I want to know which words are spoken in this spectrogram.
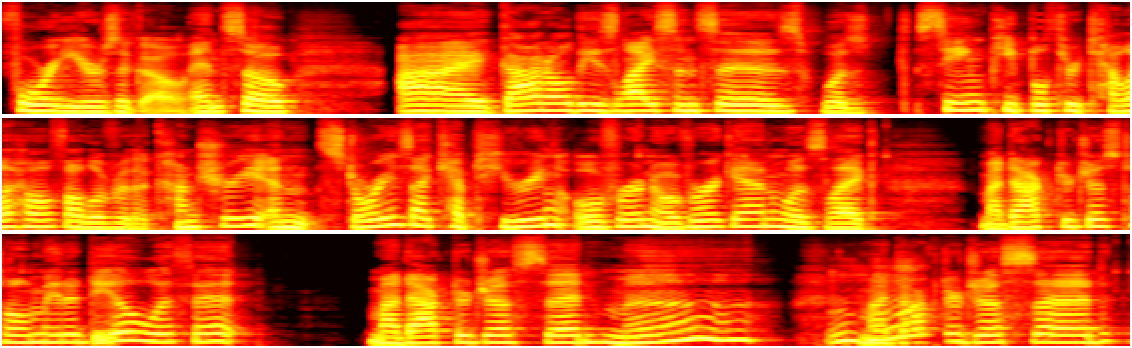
four years ago. And so I got all these licenses, was seeing people through telehealth all over the country. And stories I kept hearing over and over again was like, my doctor just told me to deal with it. My doctor just said, mm-hmm. my doctor just said,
